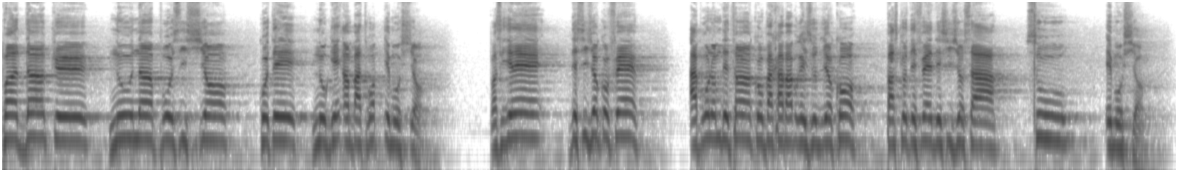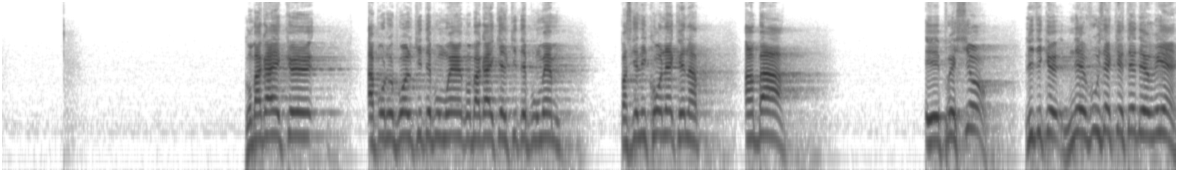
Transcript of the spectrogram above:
pendant que nous sommes en position côté nous avons en bas émotion. Parce qu'il y a décisions qu'on fait après un nombre de temps qu'on n'est pas capable de résoudre encore parce que tu fait une décision ça sous émotion. Gon bagaille que apôtre Paul quitte pour moi, gon bagaille qu'elle quitte pour moi parce qu'il connaît que en bas et pression, il dit que ne vous inquiétez de rien.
